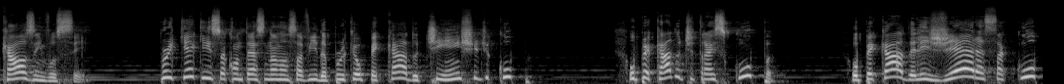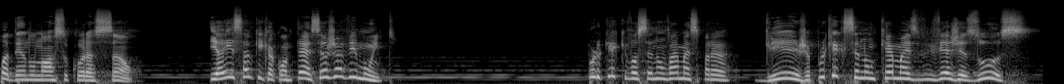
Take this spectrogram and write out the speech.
causa em você. Por que, que isso acontece na nossa vida? Porque o pecado te enche de culpa. O pecado te traz culpa. O pecado, ele gera essa culpa dentro do nosso coração. E aí, sabe o que, que acontece? Eu já vi muito. Por que, que você não vai mais para a igreja? Por que, que você não quer mais viver Jesus?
